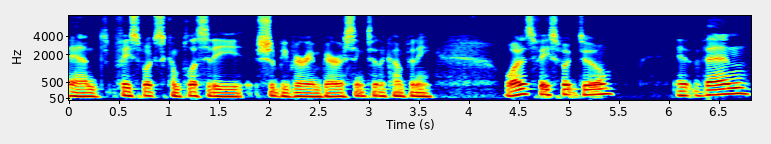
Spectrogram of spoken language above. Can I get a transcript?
and Facebook's complicity should be very embarrassing to the company. What does Facebook do? It then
